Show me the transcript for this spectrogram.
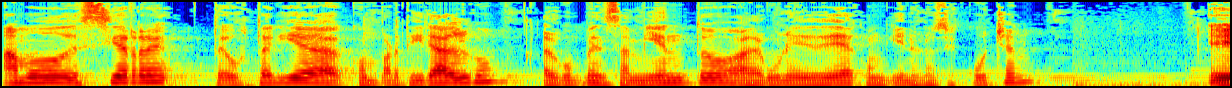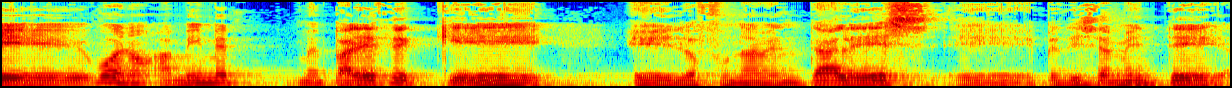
a modo de cierre, ¿te gustaría compartir algo, algún pensamiento, alguna idea con quienes nos escuchan? Eh, bueno, a mí me, parece que eh, lo fundamental es eh, precisamente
